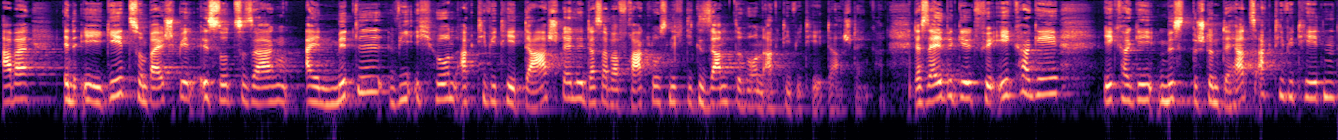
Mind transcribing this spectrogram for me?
Aber in EEG zum Beispiel ist sozusagen ein Mittel, wie ich Hirnaktivität darstelle, das aber fraglos nicht die gesamte Hirnaktivität darstellen kann. Dasselbe gilt für EKG. EKG misst bestimmte Herzaktivitäten,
